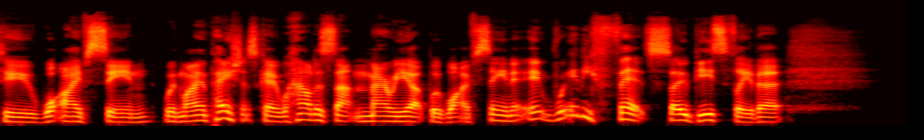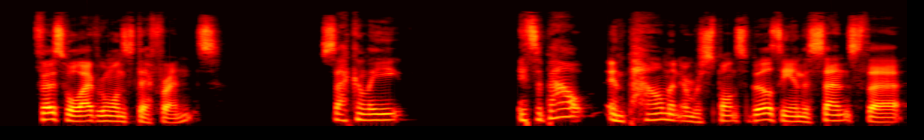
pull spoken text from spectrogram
to what I've seen with my own patients. Go, well, how does that marry up with what I've seen? It, it really fits so beautifully that, first of all, everyone's different. Secondly, it's about empowerment and responsibility in the sense that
